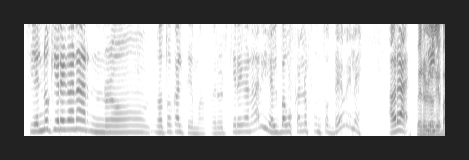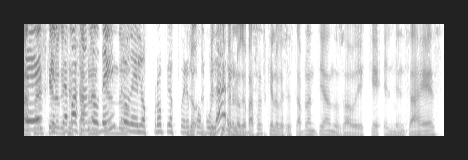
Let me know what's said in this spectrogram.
Si él no quiere ganar, no, no toca el tema. Pero él quiere ganar y él va a buscar los puntos débiles. Ahora, Pero lo que pasa es que lo que está se está pasando dentro de los propios Lo- pues, populares. Sí, pero lo que pasa es que lo que se está planteando, ¿sabes? Es que el mensaje es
